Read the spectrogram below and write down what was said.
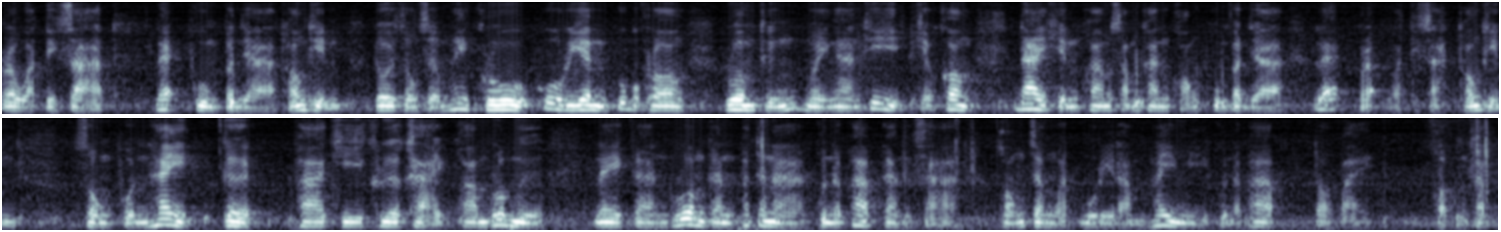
ประวัติศาสตร์ และภูมิปัญญาท้องถิ่น โดยส่งเสริมให้ครู ผู้เรียน ผู้ปกครอง รวมถึงหน่วยงานที่เกี่ยวข้องได้เห็นความสำคัญของภูมิปัญญา และประวัติศาสตร์ท้องถิ่น ส่งผลให้เกิดภาคีเครือข่ายความร่วมมือในการร่วมกันพัฒนาคุณภาพการศึกษา ของจังหวัดบุรีรัมย์ให้มีคุณภาพต่อไป ขอบคุณครับ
